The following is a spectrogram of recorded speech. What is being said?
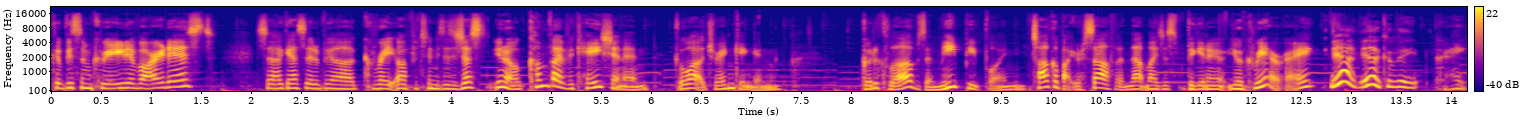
could be some creative artist. So I guess it'll be a great opportunity to just you know come by vacation and go out drinking and go to clubs and meet people and talk about yourself, and that might just begin a, your career, right? yeah yeah it could be Great.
